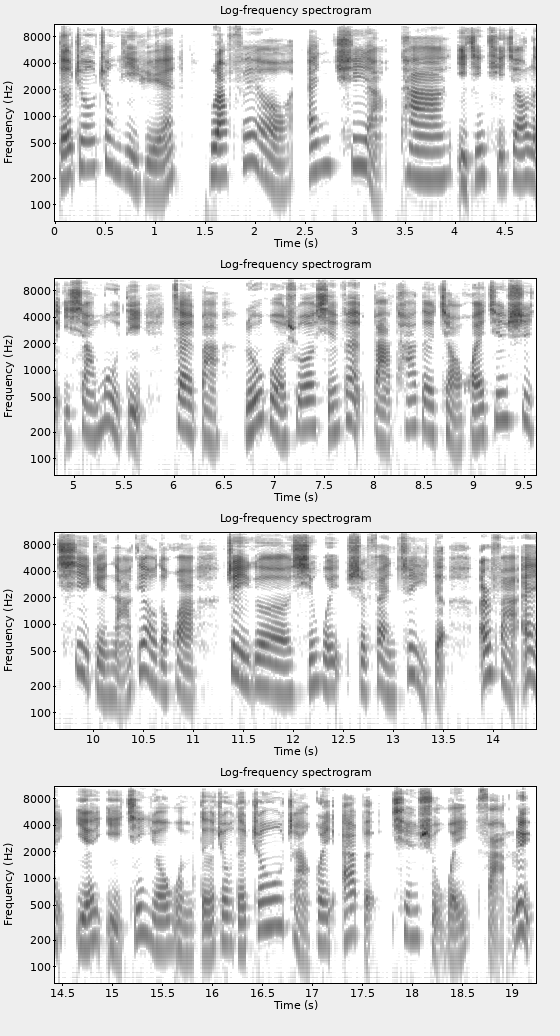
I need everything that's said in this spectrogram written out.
德州众议员。Rafael Anchia 他已经提交了一项目的，再把如果说嫌犯把他的脚踝监视器给拿掉的话，这个行为是犯罪的。而法案也已经由我们德州的州长 Greg Abbott 签署为法律。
